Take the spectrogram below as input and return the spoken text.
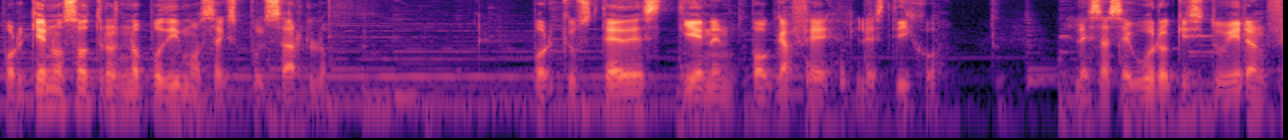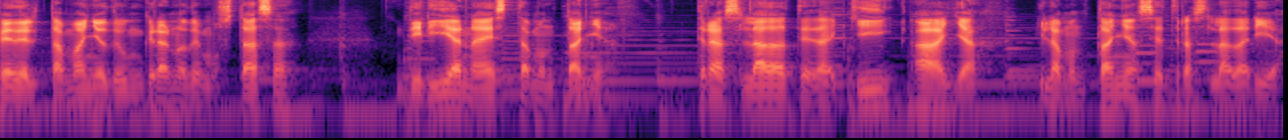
¿por qué nosotros no pudimos expulsarlo? Porque ustedes tienen poca fe, les dijo. Les aseguro que si tuvieran fe del tamaño de un grano de mostaza, dirían a esta montaña, trasládate de aquí a allá, y la montaña se trasladaría,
